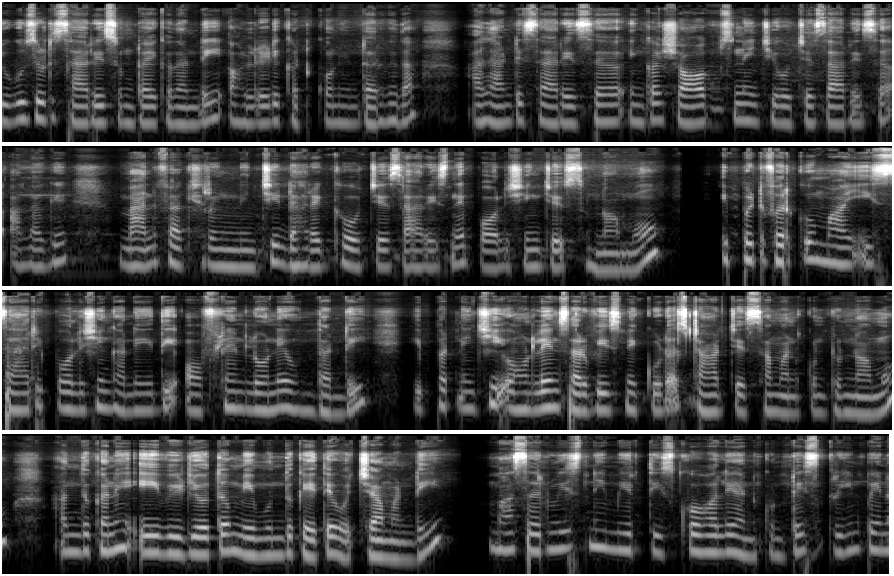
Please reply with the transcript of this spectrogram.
యూజ్డ్ శారీస్ ఉంటాయి కదండి. ఆల్రెడీ కట్టుకొని ఉంటారు కదా. అలాంటి శారీస్ ఇంకా షాప్స్ నుంచి వచ్చే శారీస్ అలాగే మ్యానుఫ్యాక్చరింగ్ నుంచి డైరెక్ట్గా వచ్చే శారీస్ని పాలిషింగ్ చేస్తున్నాము. ఇప్పటి వరకు మా ఈ శారీ పాలిషింగ్ అనేది ఆఫ్లైన్లోనే ఉందండి. ఇప్పటి నుంచి ఆన్లైన్ సర్వీస్ని కూడా స్టార్ట్ చేస్తాం అనుకుంటున్నాము అందుకనే ఈ వీడియోతో మీ ముందుకైతే వచ్చామండి. మా సర్వీస్ని మీరు తీసుకోవాలి అనుకుంటే స్క్రీన్ పైన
